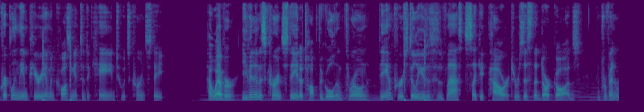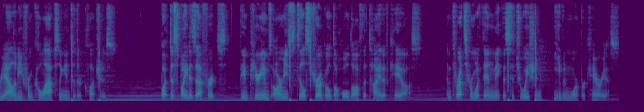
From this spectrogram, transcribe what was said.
crippling the Imperium and causing it to decay into its current state. However, even in his current state atop the Golden Throne, the Emperor still uses his vast psychic power to resist the Dark Gods and prevent reality from collapsing into their clutches. But despite his efforts, the Imperium's armies still struggle to hold off the tide of chaos, and threats from within make the situation even more precarious.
